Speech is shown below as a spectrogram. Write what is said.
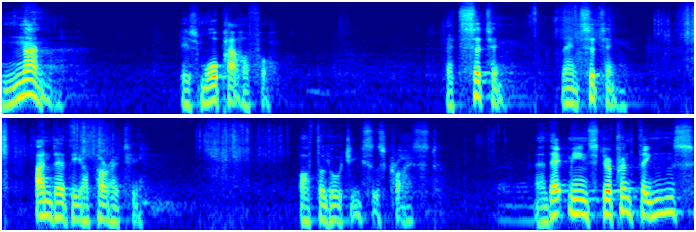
none is more powerful than sitting, than sitting under the authority of the Lord Jesus Christ. And that means different things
